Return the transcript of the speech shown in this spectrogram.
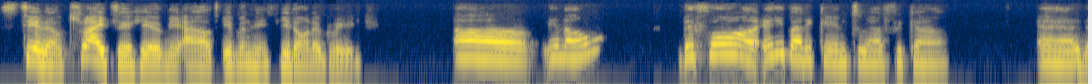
still, try to hear me out, even if you don't agree. Uh, you know, before anybody came to Africa and,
